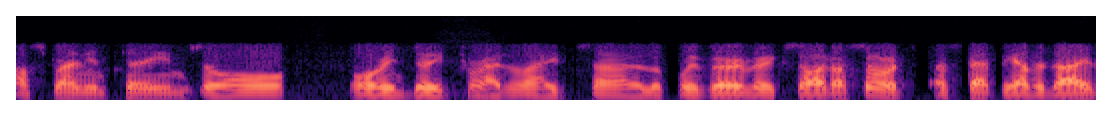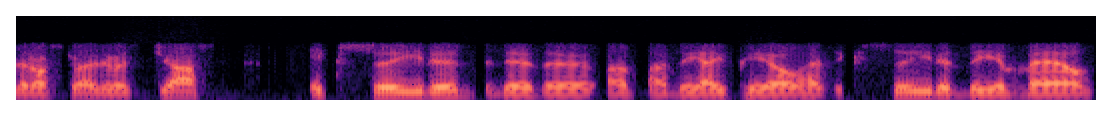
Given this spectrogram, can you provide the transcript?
Australian teams or or indeed for Adelaide. So look, we're very very excited. I saw a stat the other day that Australia has just exceeded the the uh, uh the APL has exceeded the amount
